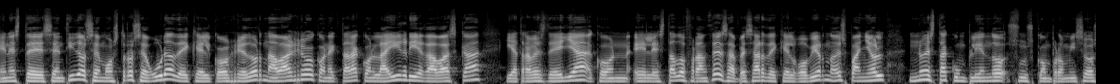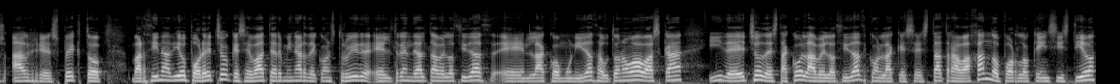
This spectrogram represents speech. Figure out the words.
En este sentido, se mostró segura de que el corredor navarro conectará con la Y vasca y a través de ella con el Estado francés, a pesar de que el gobierno español no está cumpliendo sus compromisos al respecto. Barcina dio por hecho que se va a terminar de construir el tren de alta velocidad en la comunidad autónoma vasca y de hecho destacó la velocidad con la que se está trabajando, por lo que insistió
